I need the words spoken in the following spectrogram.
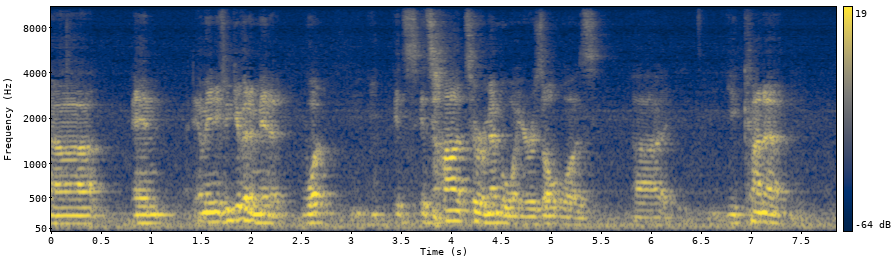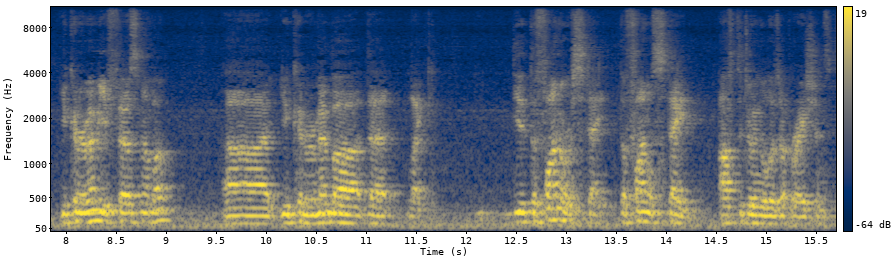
Uh, and I mean, if you give it a minute, what it's it's hard to remember what your result was. Uh, you kind of you can remember your first number. Uh, you can remember that like the, the final state, the final state after doing all those operations.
